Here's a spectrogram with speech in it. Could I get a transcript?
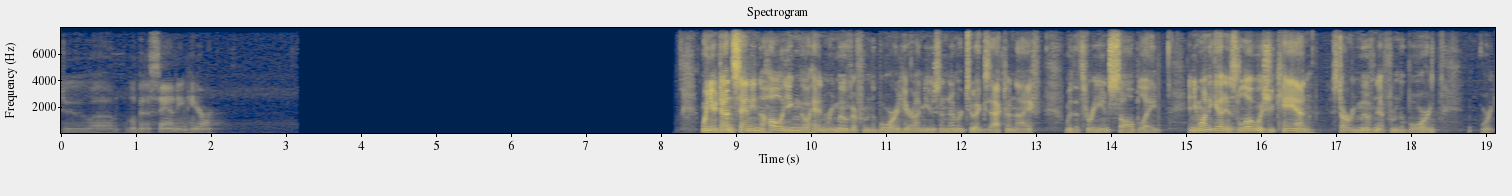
do uh, a little bit of sanding here. When you're done sanding the hull, you can go ahead and remove it from the board. Here I'm using a number two X-Acto knife with a three inch saw blade. And you want to get as low as you can. Start removing it from the board. Work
